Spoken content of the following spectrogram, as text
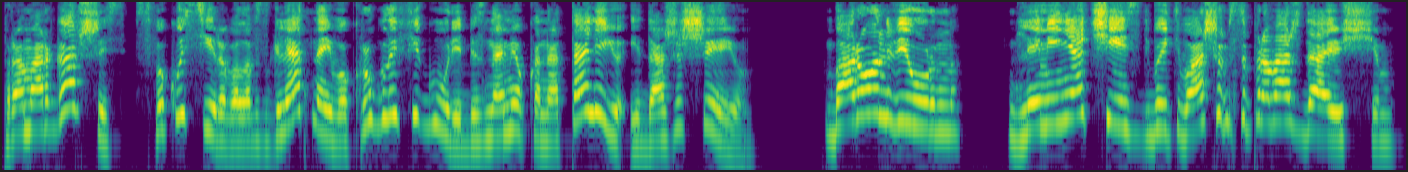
Проморгавшись, сфокусировала взгляд на его круглой фигуре без намека на талию и даже шею. «Барон Вюрн, для меня честь быть вашим сопровождающим!»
